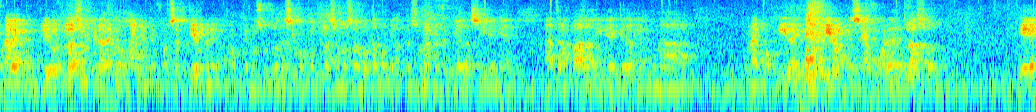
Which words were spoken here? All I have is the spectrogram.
una vez cumplido el plazo, que era de dos años, que fue en septiembre, aunque nosotros decimos que el plazo no se agota porque las personas refugiadas siguen en, atrapadas y hay que darles una, una acogida y cumplir aunque sea fuera de plazo, es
